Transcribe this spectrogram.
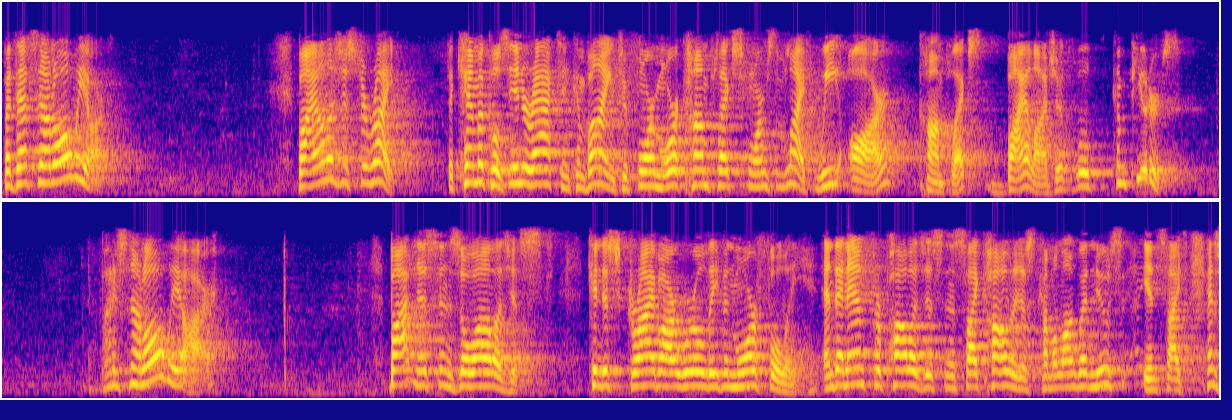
But that's not all we are. Biologists are right. The chemicals interact and combine to form more complex forms of life. We are complex biological computers. But it's not all we are. Botanists and zoologists can describe our world even more fully. And then anthropologists and psychologists come along with new insights, and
